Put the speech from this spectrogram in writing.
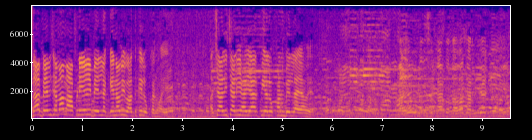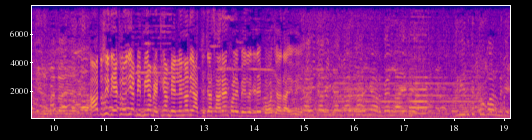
ਨਾ ਬਿੱਲ ਜਮਾ ਮਾਫ ਨਹੀਂ ਹੋਈ ਬਿੱਲ ਅੱਗੇ ਨਾ ਵੀ ਵੱਧ ਕੇ ਲੋਕਾਂ ਨੂੰ ਆਏ। ਆ 40 40 ਹਜ਼ਾਰ ਰੁਪਿਆ ਲੋਕਾਂ ਨੂੰ ਬਿੱਲ ਆਇਆ ਹੋਇਆ। ਨਾਲੇ ਉਹਨਾਂ ਦੀ ਸਰਕਾਰ ਦਾ ਦਾਵਾ ਕਰਦੀ ਹੈ ਕਿ ਜ਼ੀਰੋ ਬਿੱਲ ਆਏ ਆ। ਤੁਸੀਂ ਦੇਖ ਲਓ ਜੀ ਆ ਬੀਬੀਆਂ ਬੈਠੀਆਂ ਬਿੱਲ ਇਹਨਾਂ ਦੇ ਹੱਥ 'ਚ ਆ, ਸਾਰਿਆਂ ਕੋਲੇ ਬਿੱਲ ਜਿਹੜੇ ਬਹੁਤ ਜ਼ਿਆਦਾ ਆਏ ਹੋਏ ਆ। 40 ਹਜ਼ਾਰ 10 ਹਜ਼ਾਰ ਬਿੱਲ ਆਏ ਨੇ ਗਰੀਬ ਕਿੱਥੋਂ ਭਰਨਗੇ?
